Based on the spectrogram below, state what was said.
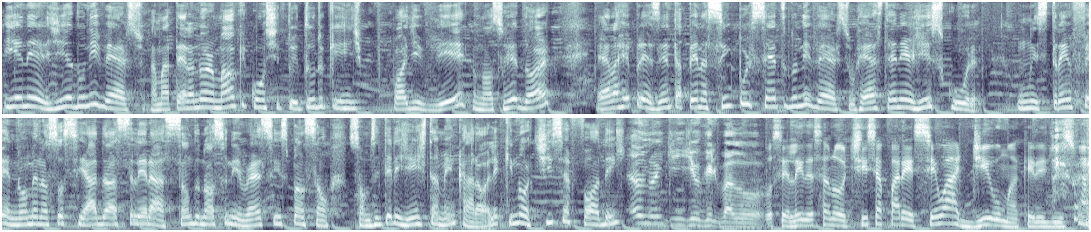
e energia do universo. A matéria normal que constitui tudo que a gente pode ver ao nosso redor, ela representa apenas 5% do universo, o resto é energia escura. Um estranho fenômeno associado à aceleração do nosso universo em expansão. Somos inteligentes também, cara. Olha que notícia foda, hein? Eu não entendi o que ele falou. Você lendo essa notícia, apareceu a Dilma, aquele discurso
